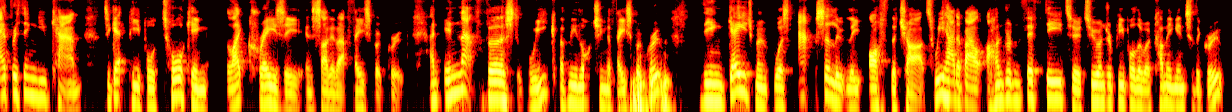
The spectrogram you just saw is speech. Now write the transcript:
everything you can to get people talking like crazy inside of that Facebook group. And in that first week of me launching the Facebook group, the engagement was absolutely off the charts. We had about 150 to 200 people that were coming into the group,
